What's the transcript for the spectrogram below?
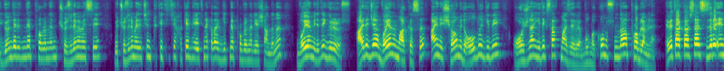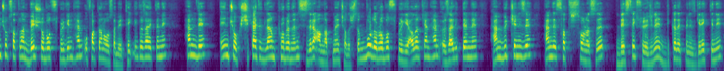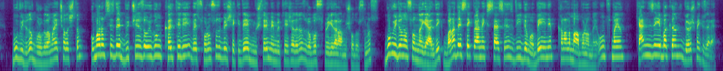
gönderildiğinde problemlerin çözülememesi ve çözülemediği için tüketici hakem heyetine kadar gitme problemleri yaşandığını Xiaomi'de de görüyoruz. Ayrıca Xiaomi markası aynı Xiaomi'de olduğu gibi orijinal yedek sarf malzeme bulma konusunda problemli. Evet arkadaşlar sizlere en çok satılan 5 robot süpürgenin hem ufaktan olsa bir teknik özelliklerini hem de en çok şikayet edilen problemlerini sizlere anlatmaya çalıştım. Burada robot süpürgeyi alırken hem özelliklerini hem bütçenizi hem de satış sonrası destek sürecine dikkat etmeniz gerektiğini bu videoda vurgulamaya çalıştım. Umarım siz de bütçenize uygun, kaliteli ve sorunsuz bir şekilde müşteri memnuniyeti yaşadığınız robot süpürgeler almış olursunuz. Bu videonun sonuna geldik. Bana destek vermek isterseniz videomu beğenip kanalıma abone olmayı unutmayın. Kendinize iyi bakın. Görüşmek üzere.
